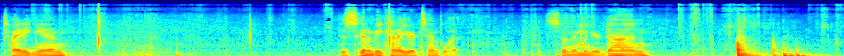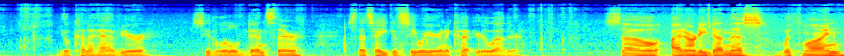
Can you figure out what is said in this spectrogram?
Tight again. This is going to be kind of your template. So then when you're done, you'll kind of have your, see the little dents there? So that's how you can see where you're going to cut your leather. So I'd already done this with mine.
